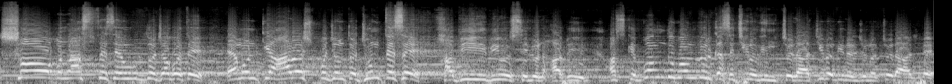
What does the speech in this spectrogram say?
সব নাচতেছে উর্দু জগতে। এমনকি আরস পর্যন্ত ঝুমতেছে। হাবিব ইউসিলুল হাবিব। আজকে বন্ধু বন্ধুর কাছে চিরদিন চলে আ- চিরদিনের জন্য চলে আসবে।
